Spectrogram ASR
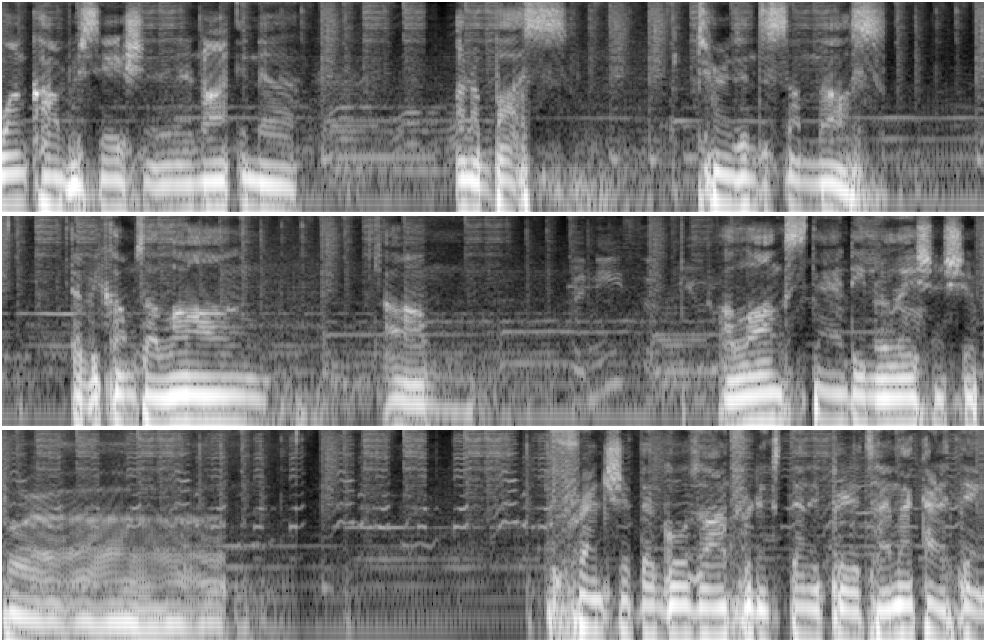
One conversation in a in a on a bus turns into something else that becomes a long um a long-standing relationship or a friendship that goes on for an extended period of time, that kind of thing.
